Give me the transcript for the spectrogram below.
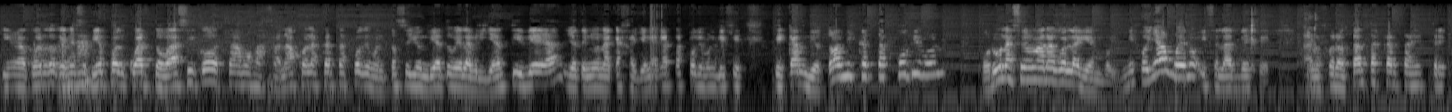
Y me acuerdo que en ese tiempo, en cuarto básico, estábamos afanados con las cartas Pokémon. Entonces yo un día tuve la brillante idea, yo tenía una caja llena de cartas Pokémon, y le dije, te cambio todas mis cartas Pokémon por una semana con la Game Boy. Me dijo, ya bueno, y se las dejé. Y me fueron tantas cartas estrellas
